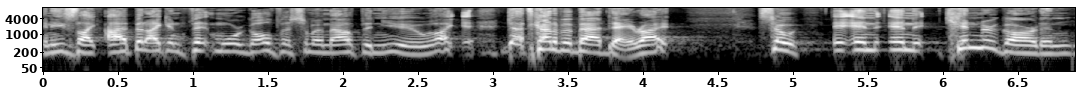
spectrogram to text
and he's like, I bet I can fit more goldfish in my mouth than you. Like that's kind of a bad day, right? So in, in kindergarten,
